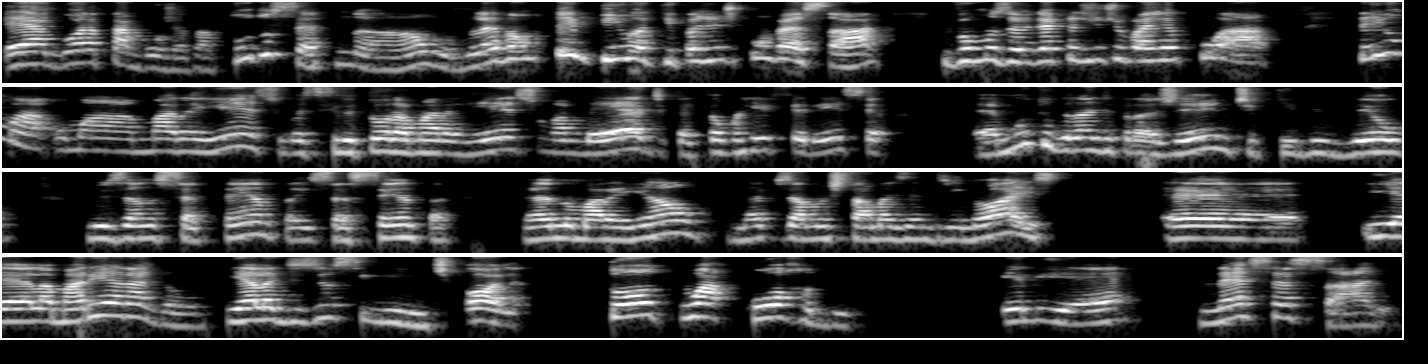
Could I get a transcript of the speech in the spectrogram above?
É agora, tá bom, já tá tudo certo. Não, vamos levar um tempinho aqui para a gente conversar e vamos ver onde é que a gente vai recuar. Tem uma, uma maranhense, uma escritora maranhense, uma médica, que é uma referência é, muito grande para a gente, que viveu nos anos 70 e 60 né, no Maranhão, né, que já não está mais entre nós, é, e ela, Maria Aragão, e ela dizia o seguinte: olha, todo o acordo ele é necessário,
